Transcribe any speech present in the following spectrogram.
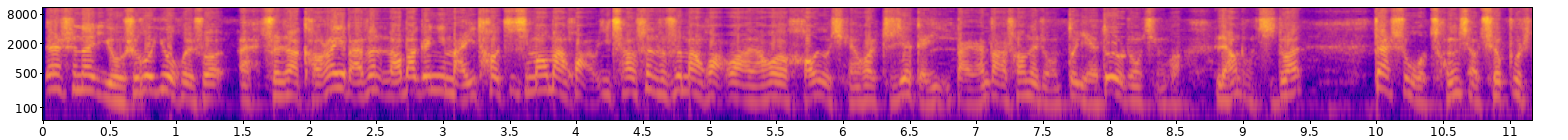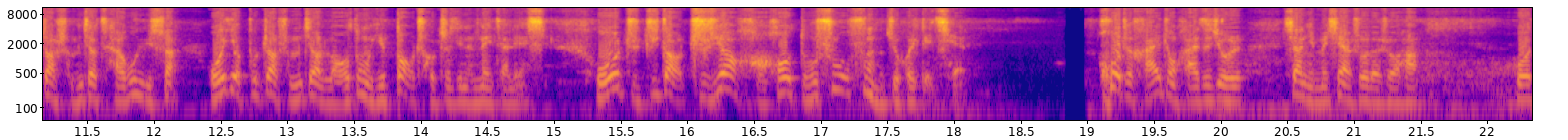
但是呢，有时候又会说，哎，孙子考上一百分，老爸给你买一套机器猫漫画，一套圣斗士漫画，哇，然后好有钱，或者直接给百元大钞那种，都也都有这种情况，两种极端。但是我从小却不知道什么叫财务预算，我也不知道什么叫劳动与报酬之间的内在联系，我只知道只要好好读书，父母就会给钱。或者还有一种孩子就是像你们现在说的说哈。我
